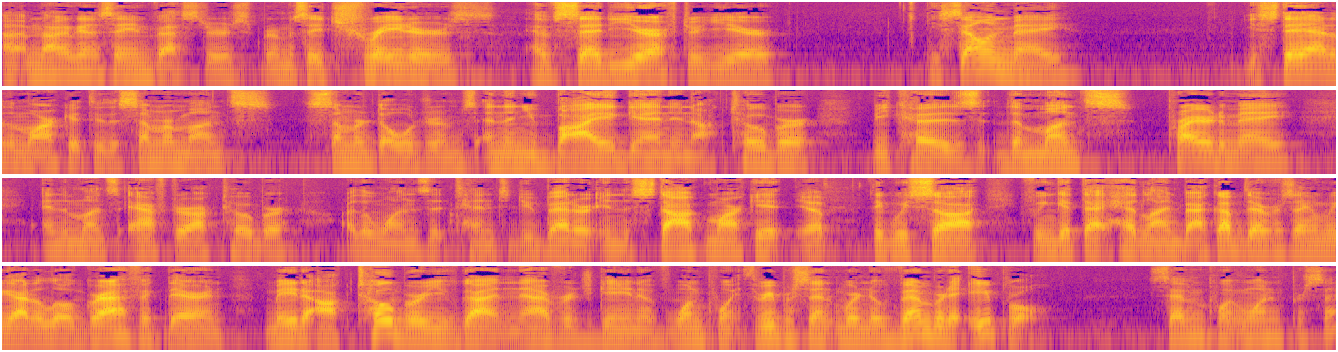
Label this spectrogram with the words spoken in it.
I'm not going to say investors, but I'm going to say traders have said year after year, you sell in May, you stay out of the market through the summer months, summer doldrums, and then you buy again in October because the months prior to May and the months after October are the ones that tend to do better in the stock market. Yep. I think we saw, if we can get that headline back up there for a second, we got a little graphic there. And May to October, you've got an average gain of 1.3%, where November to April, 7.1%. So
